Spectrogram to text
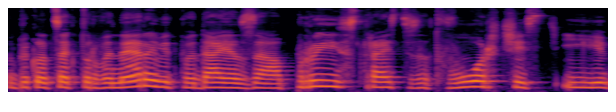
Наприклад, сектор Венери відповідає за пристрасть, за творчість, і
